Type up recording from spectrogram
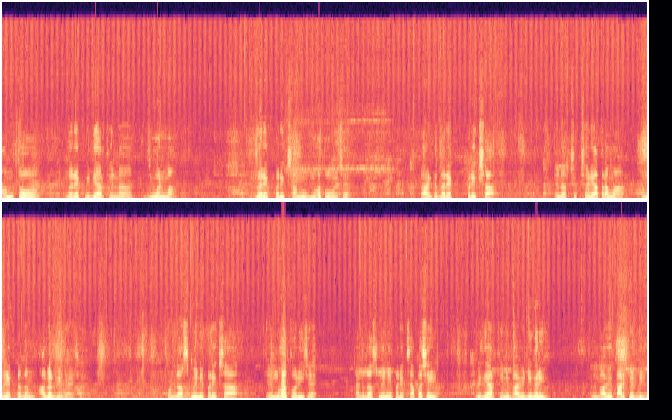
આમ તો દરેક વિદ્યાર્થીના જીવનમાં દરેક પરીક્ષાનું મહત્ત્વ હોય છે. કારણ કે દરેક પરીક્ષા એના શિક્ષણ યાત્રામાં એમને એક કદમ આગળ લઈ જાય છે. પણ દસમીની પરીક્ષા એ મહત્ત્વની છે. કારણ કે દસમીની પરીક્ષા પછી વિદ્યાર્થીની ભાવિ ડિગ્રી અને ભાવિ કારકિર્દી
